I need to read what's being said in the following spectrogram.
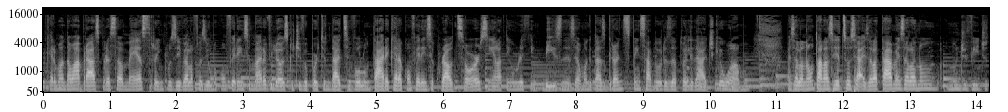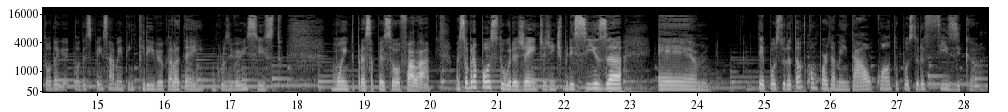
Quero mandar um abraço para essa mestra. Inclusive, ela fazia uma conferência maravilhosa que eu tive a oportunidade de ser voluntária, que era a conferência Crowdsourcing. Ela tem o Rethink Business, é uma das grandes pensadoras da atualidade que eu amo. Mas ela não tá nas redes sociais. Ela tá, mas ela não, não divide todo, todo esse pensamento incrível que ela tem. Inclusive, eu insisto muito para essa pessoa falar. Mas sobre a postura, gente, a gente precisa. É, ter postura tanto comportamental quanto postura física.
